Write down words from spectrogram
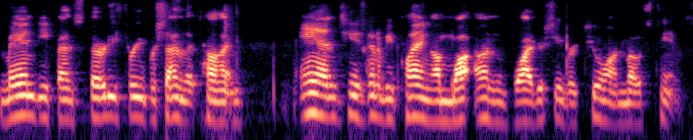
man defense thirty three percent of the time, and he's going to be playing on on wide receiver two on most teams.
